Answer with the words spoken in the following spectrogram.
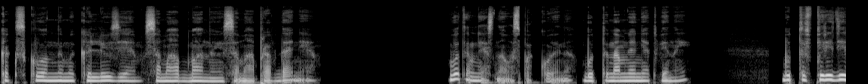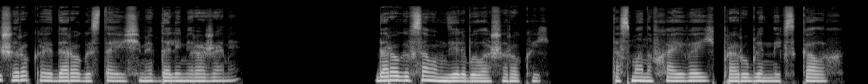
как склонны мы к иллюзиям, самообману и самооправданиям. Вот и мне снова спокойно, будто на мне нет вины. будто впереди широкая дорога с тающими вдали миражами. Дорога в самом деле была широкой. Тасманов хайвей, прорубленный в скалах,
